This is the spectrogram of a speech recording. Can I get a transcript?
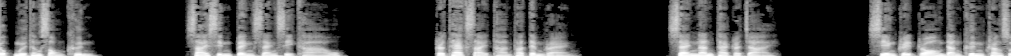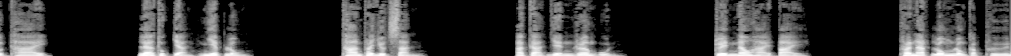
ยกมือทั้งสองขึ้น สายสินเปล่งแสงสีขาว กระแทกสายฐานพระเต็มแรง แสงนั้นแผ่กระจาย เสียงกรีดร้องดังขึ้นครั้งสุดท้าย แล้วทุกอย่างเงียบลง ฐานพระหยุดสั่น อากาศเย็นเริ่มอุ่น กลิ่นเน่าหายไป พระนัทล้มลงกับพื้น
